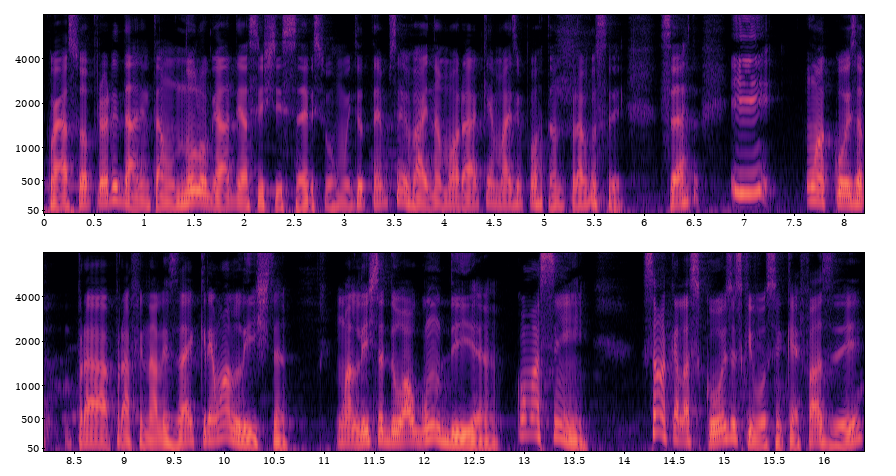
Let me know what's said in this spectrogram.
qual é a sua prioridade. Então, no lugar de assistir séries por muito tempo, você vai namorar, que é mais importante para você, certo? E uma coisa para finalizar é criar uma lista. Uma lista do algum dia. Como assim? São aquelas coisas que você quer fazer,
